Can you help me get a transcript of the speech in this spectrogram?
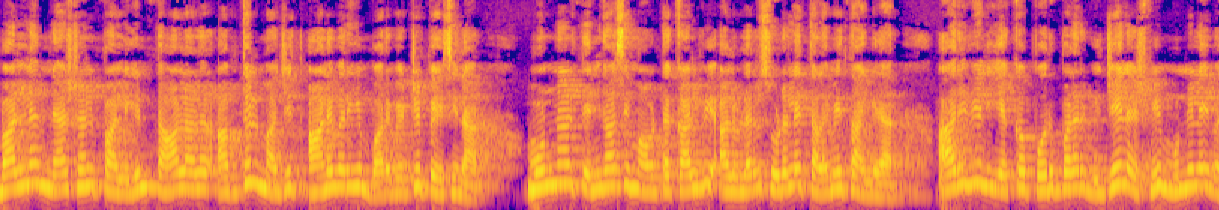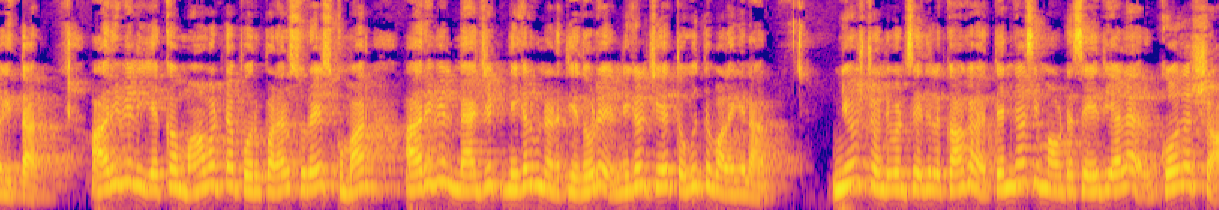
வல்லம் நேஷனல் பள்ளியின் தாளாளர் அப்துல் மஜித் அனைவரையும் வரவேற்று பேசினார். முன்னாள் தென்காசி மாவட்ட கல்வி அலுவலர் சுடலை தலைமை தாங்கினார். அறிவியல் இயக்க பொறுப்பாளர் விஜயலட்சுமி முன்னிலை வகித்தார். அறிவியல் இயக்க மாவட்ட பொறுப்பாளர் சுரேஷ்குமார் அறிவியல் மேஜிக் நிகழ்வு நடத்தியதோடு நிகழ்ச்சியை தொகுத்து வழங்கினார். நியூஸ் டுவெண்ட்டி ஒன் செய்திகளுக்காக தென்காசி மாவட்ட செய்தியாளர் கோதர் ஷா.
